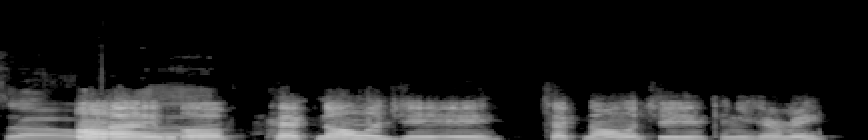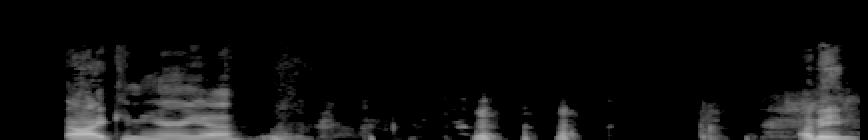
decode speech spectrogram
So I uh, love technology. Technology. Can you hear me? I can hear you. I mean,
